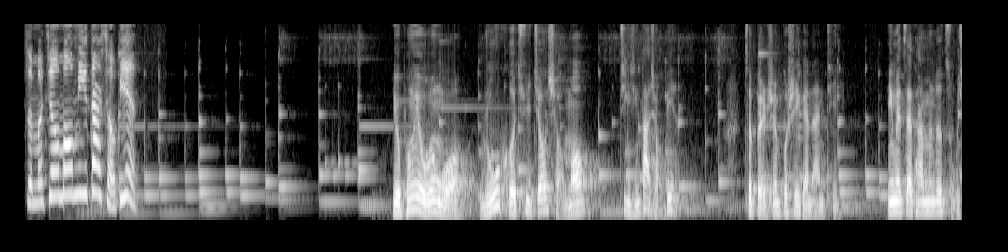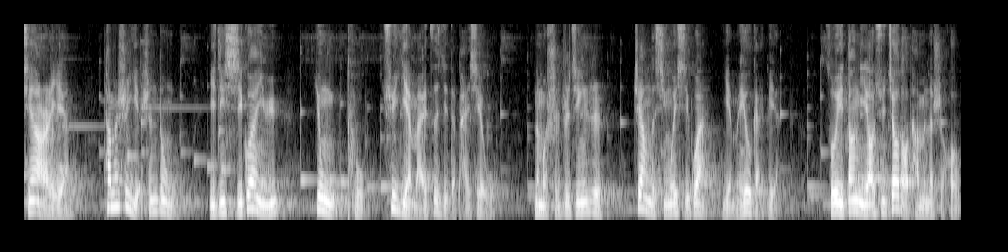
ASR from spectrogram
怎么教猫咪大小便？有朋友问我如何去教小猫进行大小便，这本身不是一个难题，因为在他们的祖先而言，他们是野生动物，已经习惯于用土去掩埋自己的排泄物。那么时至今日，这样的行为习惯也没有改变。所以当你要去教导他们的时候，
